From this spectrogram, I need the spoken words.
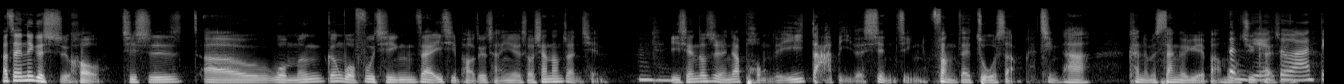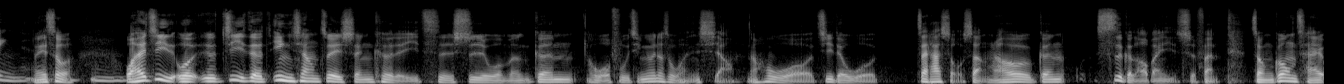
那在那个时候，其实。呃，我们跟我父亲在一起跑这个产业的时候，相当赚钱。嗯，以前都是人家捧着一大笔的现金放在桌上，请他看他们三个月把模具开出来。啊，没错。嗯，我还记得，我有记得印象最深刻的一次，是我们跟我父亲，因为那时候我很小，然后我记得我在他手上，然后跟四个老板一起吃饭，总共才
